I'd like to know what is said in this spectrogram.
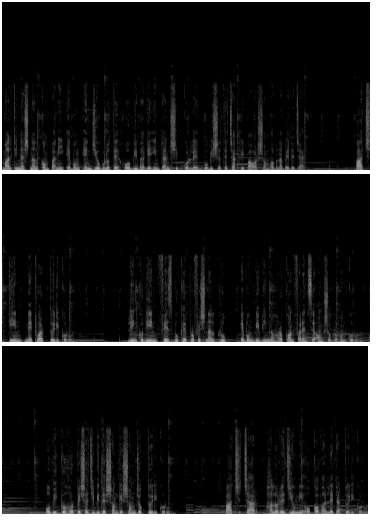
মাল্টিন্যাশনাল কোম্পানি এবং এনজিওগুলোতে হো বিভাগে ইন্টার্নশিপ করলে ভবিষ্যতে চাকরি পাওয়ার সম্ভাবনা বেড়ে যায়। পাঁচ, তিন, নেটওয়ার্ক তৈরি করুন। লিঙ্কডিন ফেসবুকের প্রফেশনাল গ্রুপ এবং বিভিন্ন হর কনফারেন্সে অংশগ্রহণ করুন। অভিজ্ঞ হর পেশাজীবীদের সঙ্গে সংযোগ তৈরি করুন। পাঁচ, চার, ভালো রেজিউমি ও কভার লেটার তৈরি করুন।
